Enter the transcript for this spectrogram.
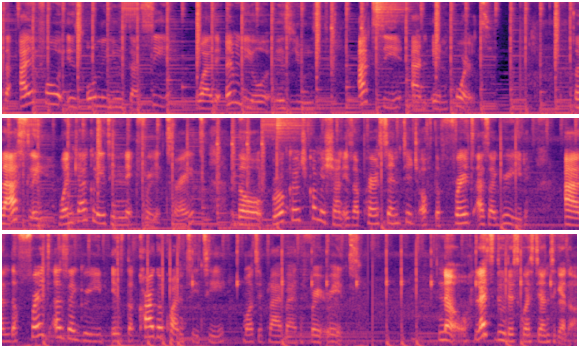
The IFO is only used at sea, while the MDO is used at sea and in port. Lastly, when calculating net freight, right, the brokerage commission is a percentage of the freight as agreed, and the freight as agreed is the cargo quantity multiplied by the freight rate. Now, let's do this question together.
